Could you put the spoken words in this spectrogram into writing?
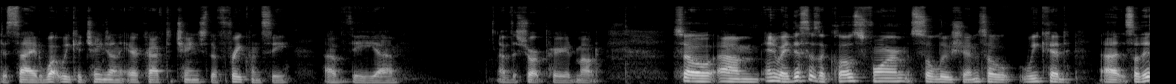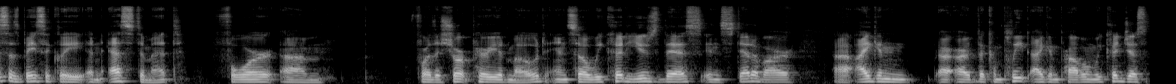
decide what we could change on the aircraft to change the frequency of the, of the short period mode. So um, anyway, this is a closed form solution. So we could, uh, so this is basically an estimate for um, for the short period mode. And so we could use this instead of our uh, eigen, or, the complete eigen problem. We could just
